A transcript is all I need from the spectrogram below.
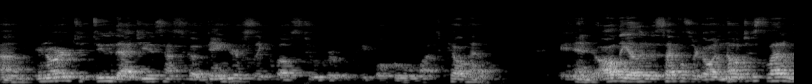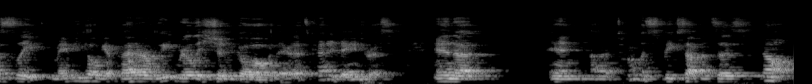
um, in order to do that, Jesus has to go dangerously close to a group of people who want to kill him. And all the other disciples are going, no, just let him sleep. Maybe he'll get better. We really shouldn't go over there. That's kind of dangerous. And uh, and uh, Thomas speaks up and says, no,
